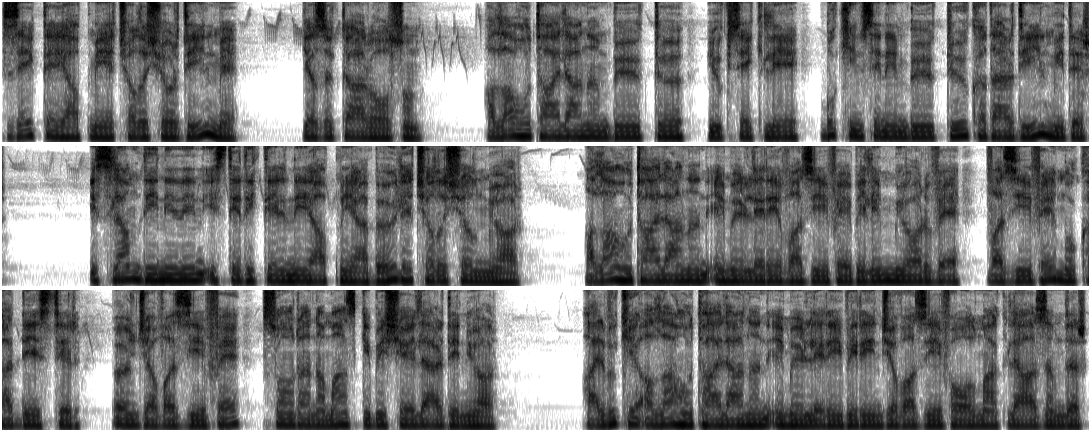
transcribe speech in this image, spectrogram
zevkle yapmaya çalışır değil mi? Yazıklar olsun. Allahu Teala'nın büyüklüğü, yüksekliği bu kimsenin büyüklüğü kadar değil midir? İslam dininin istediklerini yapmaya böyle çalışılmıyor. Allahu Teala'nın emirleri vazife bilinmiyor ve vazife mukaddestir. Önce vazife, sonra namaz gibi şeyler deniyor. Halbuki Allahu Teala'nın emirleri birinci vazife olmak lazımdır.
